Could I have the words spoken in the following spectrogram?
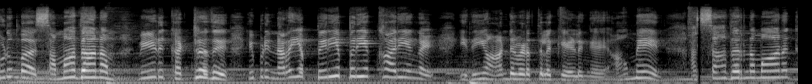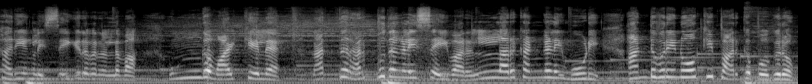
குடும்ப சமாதானம் வீடு கட்டுறது இப்படி நிறைய பெரிய பெரிய காரியங்கள். இதையும் ஆண்டவரிடத்துல கேளுங்க. ஆமேன். அசாதாரணமான காரியங்களை செய்கிறவர் அல்லவா? உங்க வாழ்க்கையில கர்த்தர் அற்புதங்களை செய்வார். எல்லாரும் கண்களை மூடி ஆண்டவரை நோக்கி பார்க்க போகிறோம்.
